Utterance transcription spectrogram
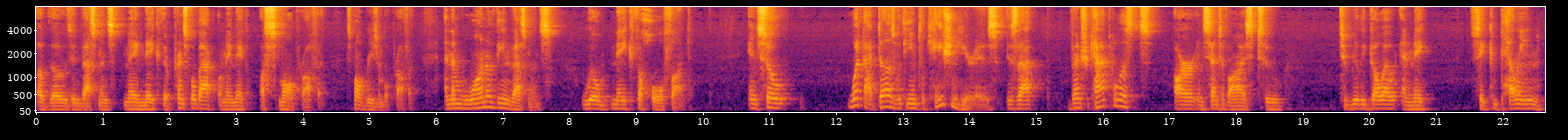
of those investments may make their principal back or may make a small profit small reasonable profit. And then one of the investments will make the whole fund. And so what that does, what the implication here is, is that venture capitalists are incentivized to, to really go out and make, say, compelling,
